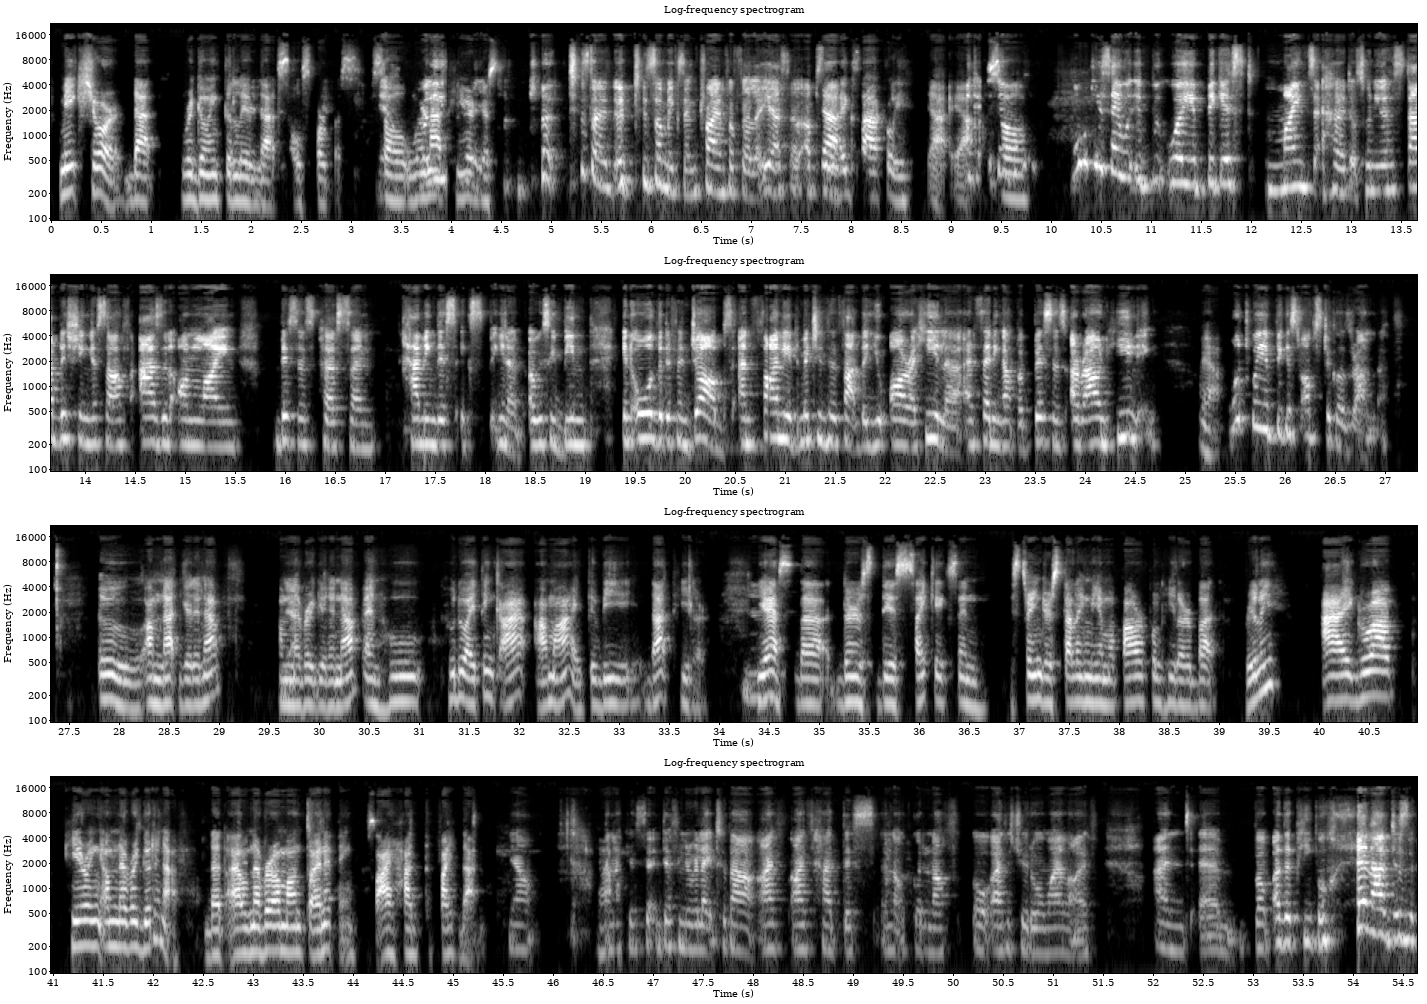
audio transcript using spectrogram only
make sure that we're going to live that soul's purpose. Yeah. So we're well, not here just to, to some extent try and fulfill it. Yeah, so absolutely. Yeah, exactly. Yeah, yeah. Okay, so, so, what would you say were your biggest mindset hurdles when you're establishing yourself as an online business person? having this you know obviously been in all the different jobs and finally admitting to the fact that you are a healer and setting up a business around healing yeah what were your biggest obstacles around that oh i'm not good enough i'm yeah. never good enough and who who do I think I am I to be that healer? Mm. Yes, that there's these psychics and strangers telling me I'm a powerful healer, but really, I grew up hearing I'm never good enough, that I'll never amount to anything. So I had to fight that. Yeah. yeah. And I can definitely relate to that. I've I've had this not good enough or attitude all my life, and um, from other people, and I've just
